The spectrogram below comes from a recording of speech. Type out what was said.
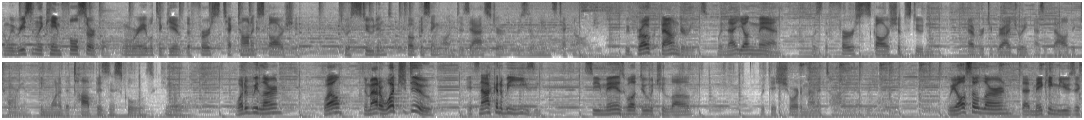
and we recently came full circle when we were able to give the first TEKTONIK Scholarship to a student focusing on disaster resilience technology. We broke boundaries when that young man was the first scholarship student ever to graduate as a valedictorian in one of the top business schools in the world. What did we learn? Well, no matter what you do, it's not going to be easy. So you may as well do what you love with this short amount of time that we have. We also learned that making music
